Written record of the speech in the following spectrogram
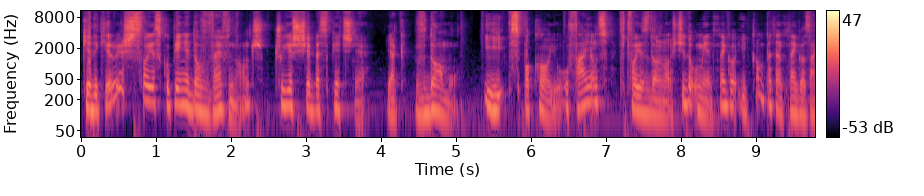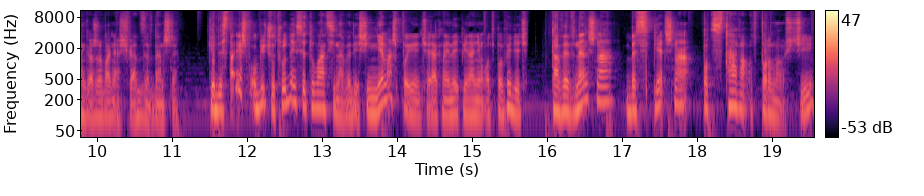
Kiedy kierujesz swoje skupienie do wewnątrz, czujesz się bezpiecznie, jak w domu i w spokoju, ufając w Twoje zdolności do umiejętnego i kompetentnego zaangażowania w świat zewnętrzny. Kiedy stajesz w obliczu trudnej sytuacji, nawet jeśli nie masz pojęcia, jak najlepiej na nią odpowiedzieć, ta wewnętrzna, bezpieczna podstawa odporności,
